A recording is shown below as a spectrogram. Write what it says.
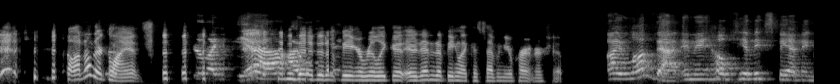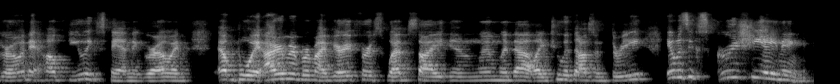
on other clients. You're like, yeah. it ended up being a really good, it ended up being like a seven year partnership. I love that. And it helped him expand and grow, and it helped you expand and grow. And oh boy, I remember my very first website and when with that, like 2003, it was excruciating.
